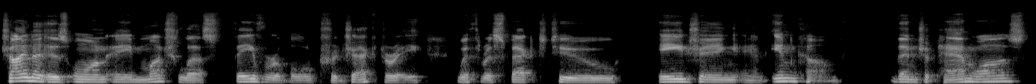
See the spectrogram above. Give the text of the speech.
China is on a much less favorable trajectory with respect to aging and income than Japan was,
